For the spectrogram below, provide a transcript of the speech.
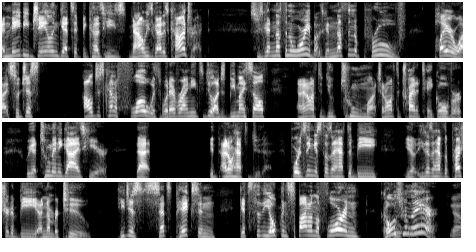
And maybe Jaylen gets it because he's now he's got his contract. So he's got nothing to worry about. He's got nothing to prove player wise. So just I'll just kind of flow with whatever I need to do. I'll just be myself and I don't have to do too much. I don't have to try to take over. We got too many guys here that it, I don't have to do that. Porzingis doesn't have to be, you know, he doesn't have the pressure to be a number two. He just sets picks and gets to the open spot on the floor and goes from there. Yeah.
